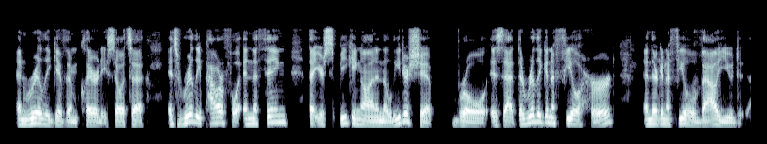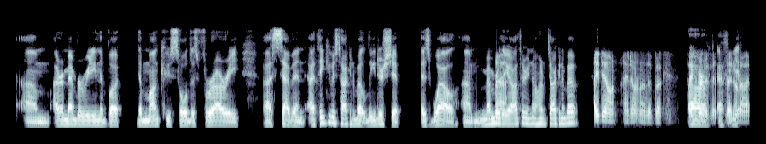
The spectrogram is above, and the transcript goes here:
and really give them clarity. So it's a it's really powerful. And the thing that you're speaking on in the leadership role is that they're really going to feel heard and they're going to feel valued. Um, I remember reading the book the monk who sold his Ferrari uh, seven. I think he was talking about leadership as well. Um, remember uh, the author? You know what I'm talking about? I don't. I don't know the book. I uh, heard of it. I, I don't know it.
